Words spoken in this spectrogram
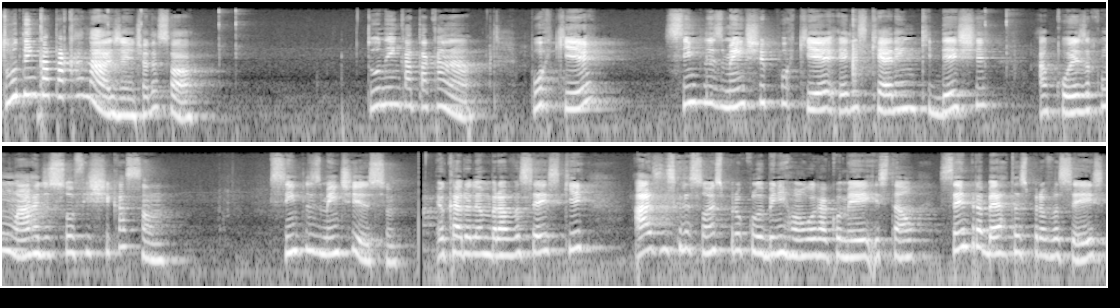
Tudo em katakana, gente. Olha só. Tudo em katakana. Por quê? Simplesmente porque eles querem que deixe a coisa com um ar de sofisticação. Simplesmente isso eu quero lembrar vocês que as inscrições para o Clube Nihongo Kakumei estão sempre abertas para vocês.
